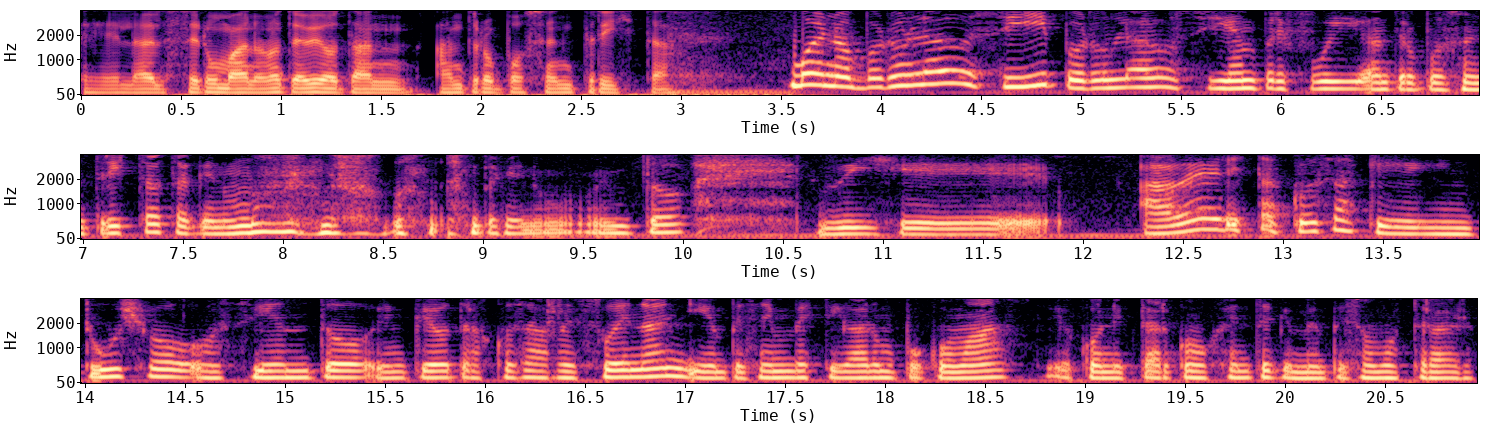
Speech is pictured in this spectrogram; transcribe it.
eh, la del ser humano. No te veo tan antropocentrista. Bueno, por un lado sí, por un lado siempre fui antropocentrista hasta que en un momento, dije, a ver estas cosas que intuyo o siento en qué otras cosas resuenan y empecé a investigar un poco más y a conectar con gente que me empezó a mostrar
